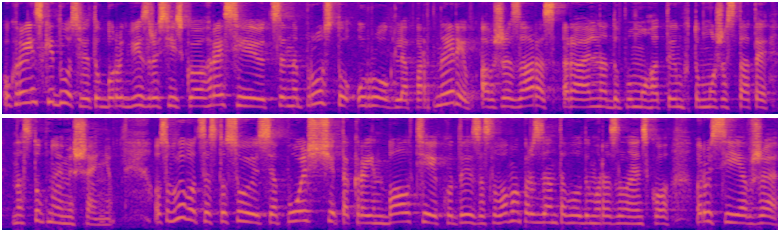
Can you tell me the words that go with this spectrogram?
Український досвід у боротьбі з російською агресією це не просто урок для партнерів, а вже зараз реальна допомога тим, хто може стати наступною мішенню. Особливо це стосується Польщі та країн Балтії, куди, за словами президента Володимира Зеленського, Росія вже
